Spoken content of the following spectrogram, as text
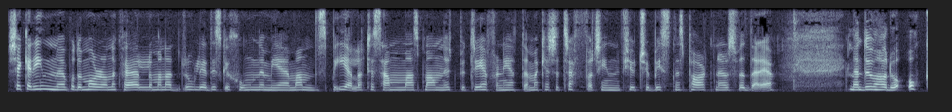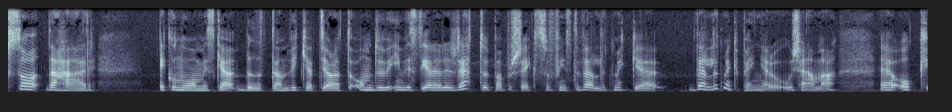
checkar in med både morgon och kväll. Och man har roliga diskussioner med, man spelar tillsammans, man utbyter erfarenheter, man kanske träffar sin future business partner och så vidare. Men du har då också det här ekonomiska biten vilket gör att om du investerar i rätt typ av projekt så finns det väldigt mycket väldigt mycket pengar att tjäna. Eh, och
